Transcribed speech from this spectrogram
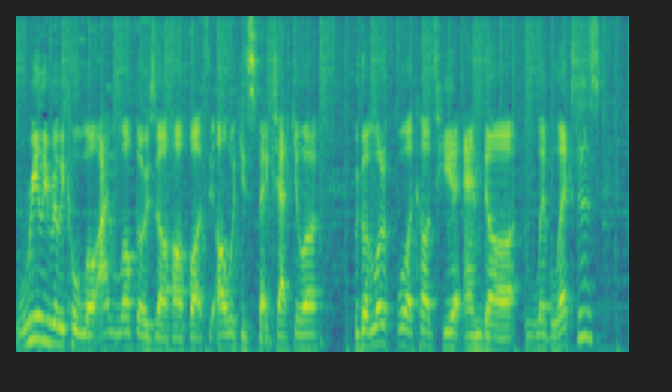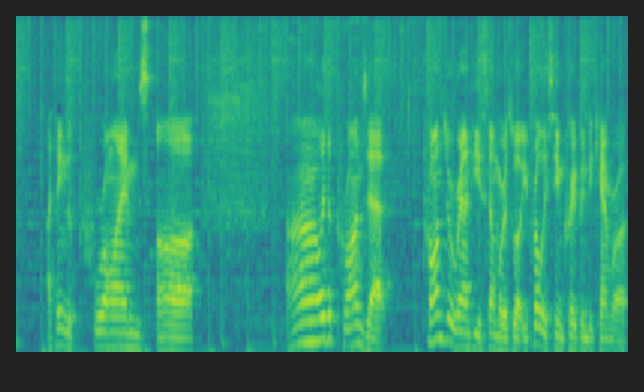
Really, really cool lot. I love those uh, half arts. The artwork is spectacular. We've got a lot of full art cards here and uh, level X's. I think the primes are... Uh, where the primes at? Primes are around here somewhere as well. You probably see them creep into camera.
